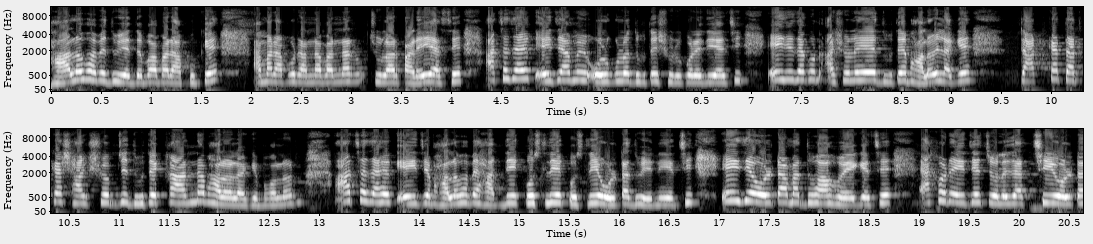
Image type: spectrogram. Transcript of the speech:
ভালোভাবে ধুয়ে দেবো আমার আপুকে। আমার আপু রান্নাবান্নার চুলার পাড়েই আছে। আচ্ছা যাই হোক, এই যে আমি ওলগুলো ধুতে শুরু করে দিয়েছি। এই যে দেখুন, আসলে ধুতে ভালোই লাগে। টাটকা টাটকা শাকসবজি ধুতে কার না ভালো লাগে বলুন? আচ্ছা যাই হোক, এই যে ভালোভাবে হাত দিয়ে কষলিয়ে কষলিয়ে ওলটা ধুয়ে নিয়েছি। এই যে ওলটা আমার ধোয়া হয়ে গেছে। এখন এই যে চলে যাচ্ছি ওলটা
